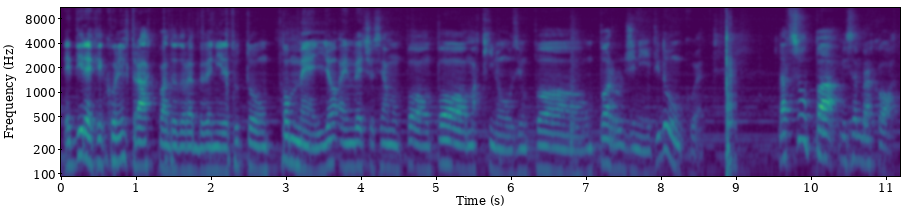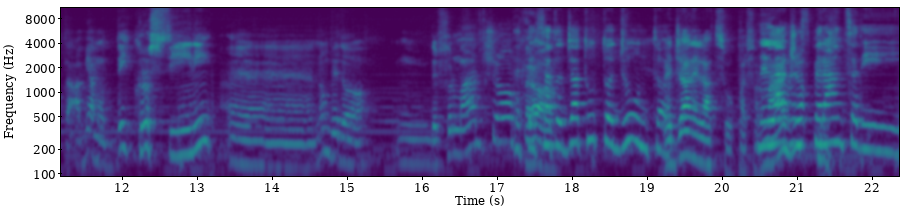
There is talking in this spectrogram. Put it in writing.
E dire che con il trackpad dovrebbe venire tutto un po' meglio e invece siamo un po', un po' macchinosi, un po', un po' arrugginiti. Dunque, la zuppa mi sembra cotta. Abbiamo dei crostini, eh, non vedo del formaggio, Perché però è stato già tutto aggiunto. è già nella zuppa il Nella formaggio. speranza di...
